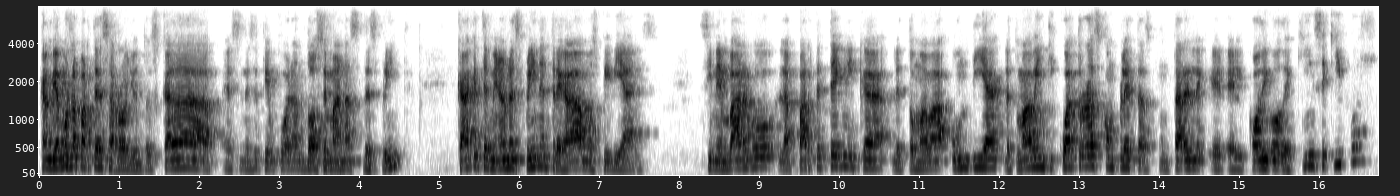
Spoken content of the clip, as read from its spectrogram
cambiamos la parte de desarrollo. Entonces, cada, en ese tiempo eran dos semanas de sprint. Cada que terminaba un sprint entregábamos PBIs. Sin embargo, la parte técnica le tomaba un día, le tomaba 24 horas completas juntar el, código de 15 equipos,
